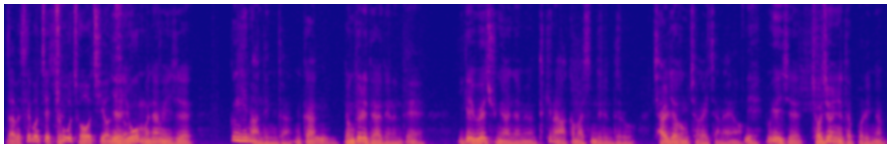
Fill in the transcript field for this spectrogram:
그다음에 세 번째 초저지연성. 예, 요건 뭐냐면 이제 끊기면 안 됩니다. 그러니까 음. 연결이 돼야 되는데 이게 왜 중요하냐면 특히나 아까 말씀드린 대로 자율자동차가 있잖아요. 네. 이게 이제 저지연이 돼버리면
